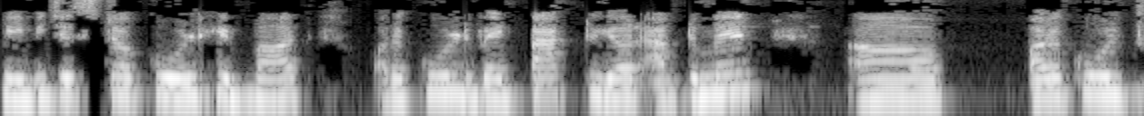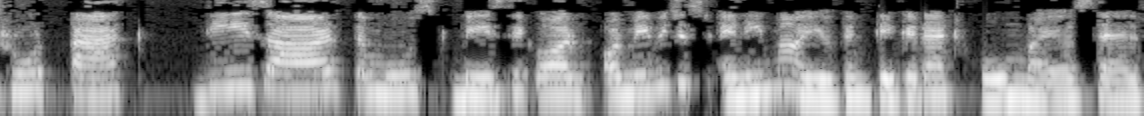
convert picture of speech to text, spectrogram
maybe just a cold hip bath or a cold wet pack to your abdomen, or a cold throat pack. These are the most basic, or or maybe just enema. You can take it at home by yourself.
